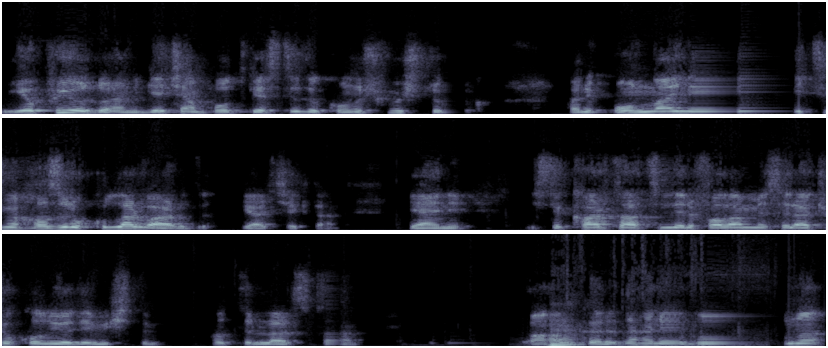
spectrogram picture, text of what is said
yapıyordu. Hani geçen podcast'te de konuşmuştuk. Hani online eğitime hazır okullar vardı gerçekten. Yani işte kar tatilleri falan mesela çok oluyor demiştim hatırlarsan. Ankara'da hani buna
